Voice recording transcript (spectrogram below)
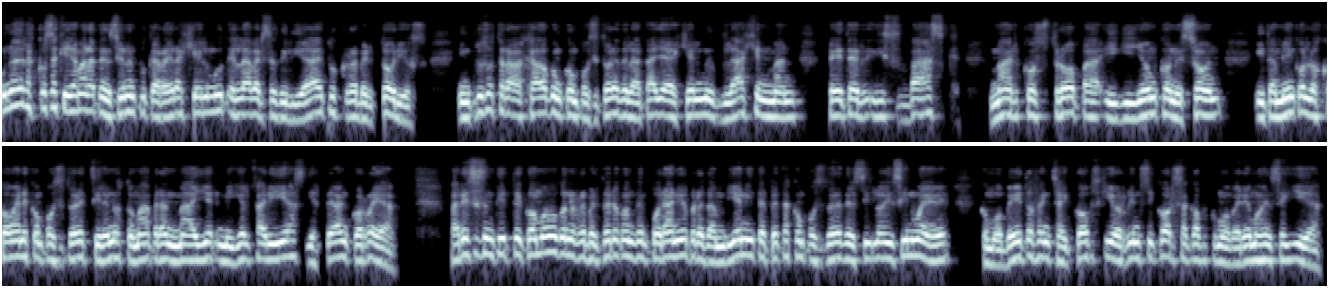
Una de las cosas que llama la atención en tu carrera, Helmut, es la versatilidad de tus repertorios. Incluso has trabajado con compositores de la talla de Helmut Lachenmann, Peter Isbask, Marcos Tropa y Guillaume Conesón, y también con los jóvenes compositores chilenos Tomás Brandmayer, Miguel Farías y Esteban Correa. Parece sentirte cómodo con el repertorio contemporáneo, pero también interpretas compositores del siglo XIX, como Beethoven, Tchaikovsky o Rimsky-Korsakov, como veremos enseguida.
